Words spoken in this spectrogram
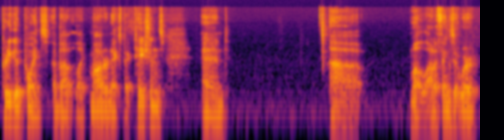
pretty good points about like modern expectations and uh, well, a lot of things that were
